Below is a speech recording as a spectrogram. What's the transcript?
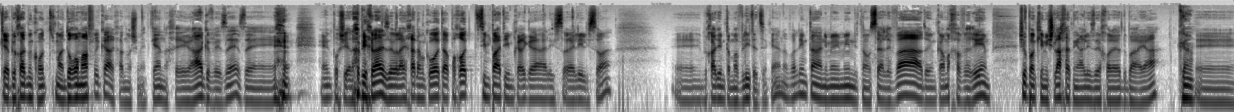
כן, במיוחד במקומות, תשמע, דרום אפריקה, חד משמעית, כן, אחרי האג וזה, זה, אין פה שאלה בכלל, זה אולי אחד המקומות הפחות סימפטיים כרגע לישראלי לנסוע. אה, במיוחד אם אתה מבליט את זה, כן? אבל אם אתה, אני מאמין, אתה נוסע לבד, או עם כמה חברים, שוב פעם, כמשלחת נראה לי זה יכול להיות בעיה. כן. אה,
